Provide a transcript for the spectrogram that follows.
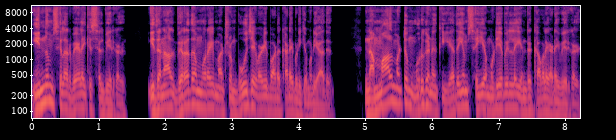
இன்னும் சிலர் வேலைக்கு செல்வீர்கள். இதனால் விரத முறை மற்றும் பூஜை வழிபாடு கடைபிடிக்க முடியாது. நம்மால் மட்டும் முருகனுக்கு எதையும் செய்ய முடியவில்லை என்று கவலை அடைவீர்கள்.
